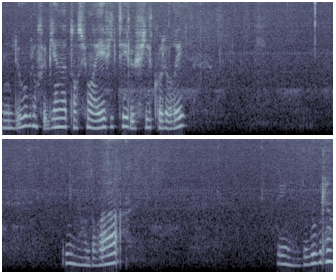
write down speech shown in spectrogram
Une double, on fait bien attention à éviter le fil coloré. Une endroit, une double,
